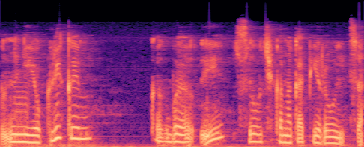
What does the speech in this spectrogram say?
На нее кликаем, как бы, и ссылочка накопируется.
